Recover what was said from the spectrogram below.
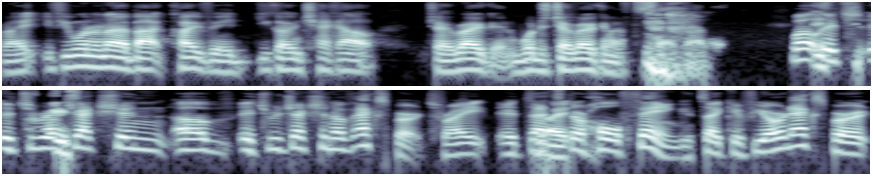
right? If you want to know about COVID, you go and check out Joe Rogan. What does Joe Rogan have to say about it? Well, it's it's, it's a rejection of it's rejection of experts, right? It's that's right. their whole thing. It's like if you're an expert,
